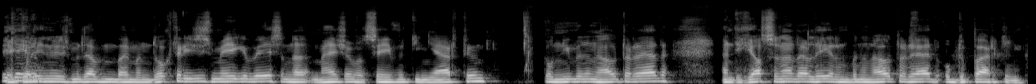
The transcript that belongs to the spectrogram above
ik herinner- herinner me dat bij mijn dochter is mee geweest. En dat meisje was 17 jaar toen. Kon niet met een auto rijden. En die gasten hadden leren met een auto rijden op de parking.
